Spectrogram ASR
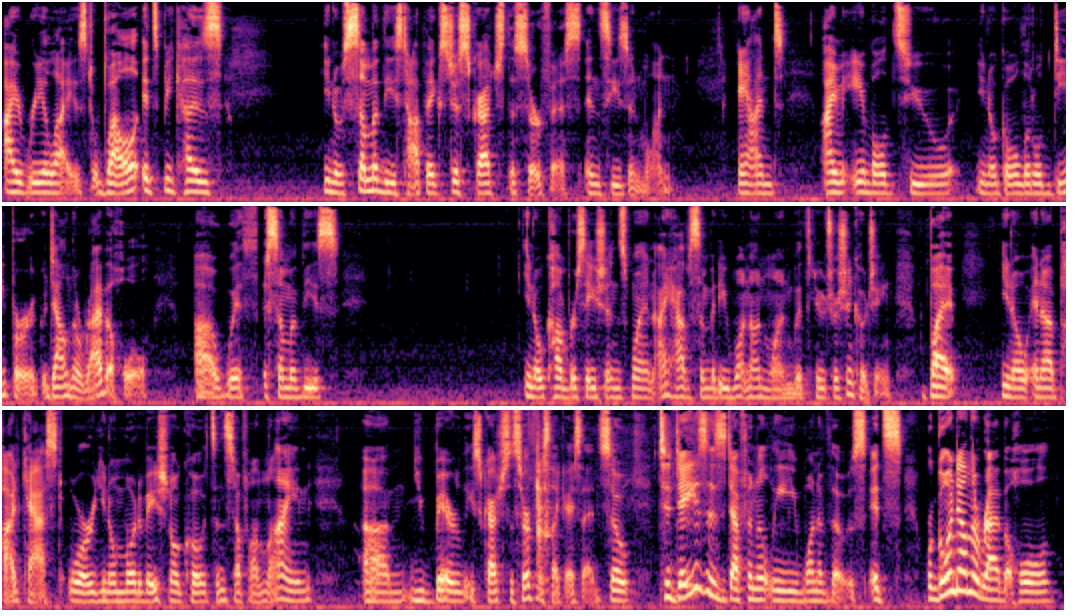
I realized, well, it's because, you know, some of these topics just scratched the surface in season one. And I'm able to, you know, go a little deeper down the rabbit hole uh, with some of these you know, conversations when I have somebody one on one with nutrition coaching. But, you know, in a podcast or, you know, motivational quotes and stuff online, um, you barely scratch the surface, like I said. So today's is definitely one of those. It's, we're going down the rabbit hole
